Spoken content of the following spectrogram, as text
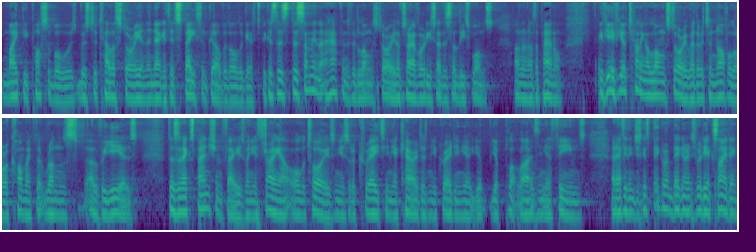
might be possible was, was to tell a story in the negative space of Girl with All the Gifts, because there's, there's something that happens with long stories. I'm sorry, I've already said this at least once on another panel. If, you, if you're telling a long story, whether it's a novel or a comic that runs over years, there's an expansion phase when you're throwing out all the toys and you're sort of creating your characters and you're creating your, your, your plot lines and your themes, and everything just gets bigger and bigger and it's really exciting.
